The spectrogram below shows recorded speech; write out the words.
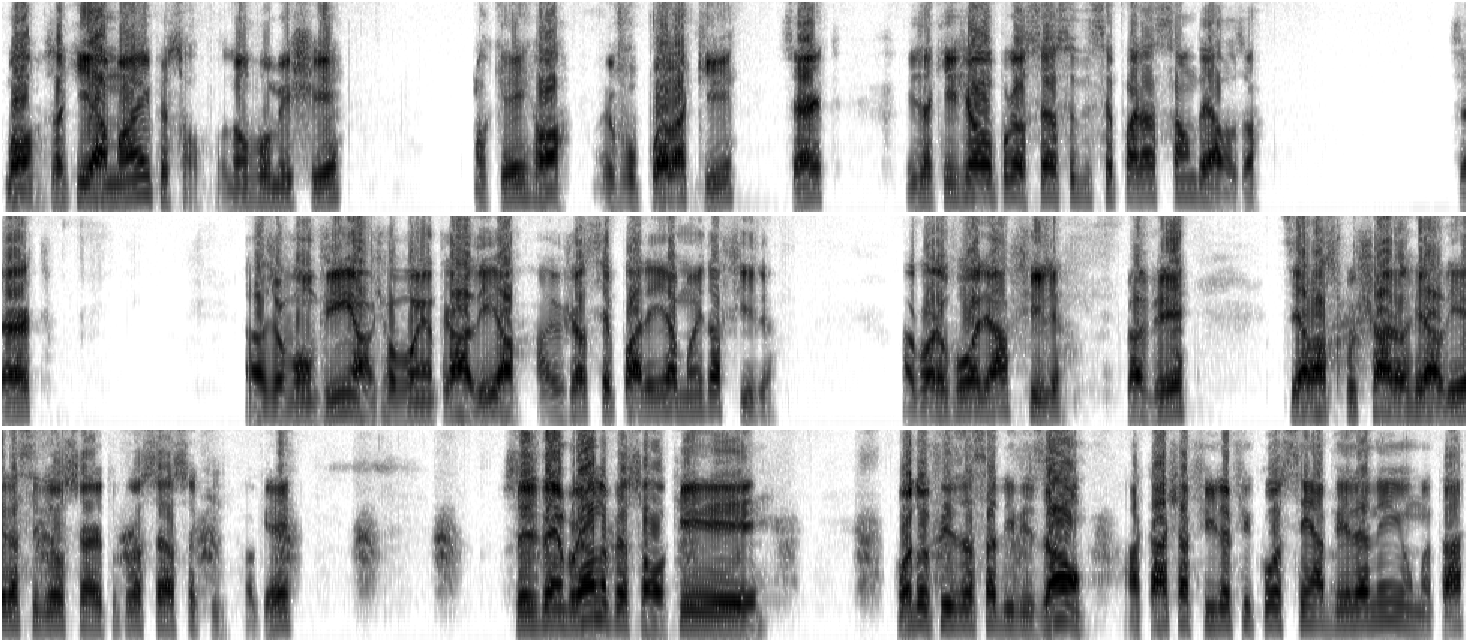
Bom, isso aqui é a mãe, pessoal. Eu não vou mexer. Ok? Ó, eu vou pôr ela aqui certo? Isso aqui já é o processo de separação delas, ó. Certo? Elas já vão vir, ó, já vão entrar ali, ó. Aí eu já separei a mãe da filha. Agora eu vou olhar a filha, para ver se elas puxaram realeira, se deu certo o processo aqui, ok? Vocês lembrando, pessoal, que quando eu fiz essa divisão, a caixa filha ficou sem abelha nenhuma, tá?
